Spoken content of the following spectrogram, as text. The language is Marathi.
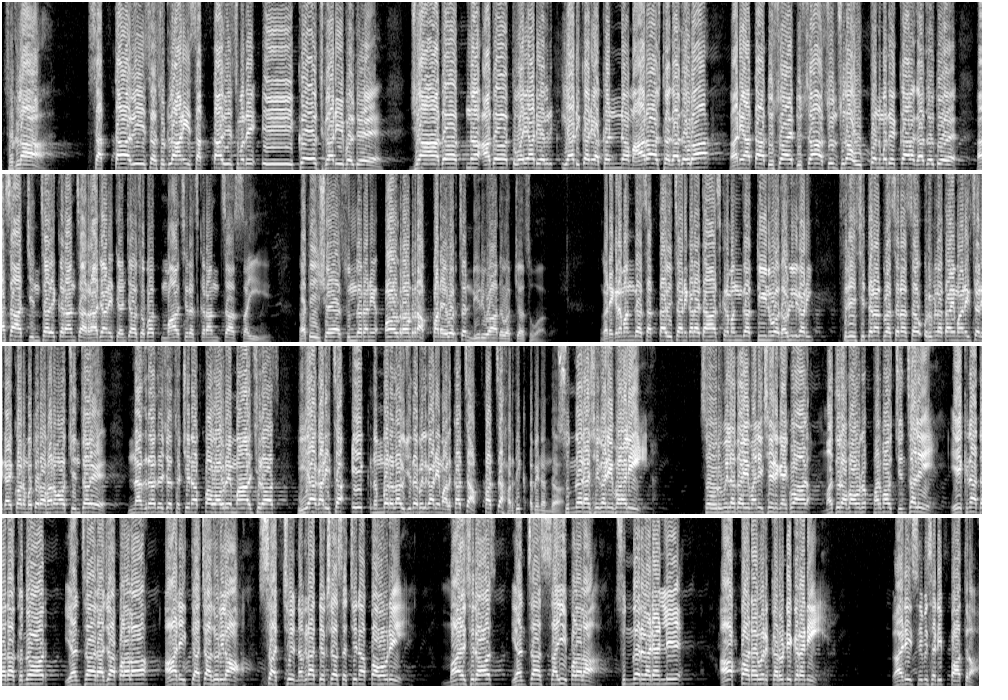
सुटला. सत्तावीस सुटला आणि सत्तावीसमध्ये एकच गाडी बोलते. ज्या आदत न आदत वया या ठिकाणी अखंड महाराष्ट्र गाजवला. आणि आता दुसरा दुसरा असून सुद्धा ओपनमध्ये काळ गाजवतोय. असा चिंचाळेकरांचा राजा आणि त्यांच्यासोबत माळशिरजकरांचा साई. अतिशय सुंदर आणि ऑलराऊंडर अप्पा ड्रायव्हरचं निर्वाद वर्चस्व. गाडी क्रमांक सत्तावीसचा निकाल आहे. आज क्रमांक तीन व धावलेली गाडी. श्री सिद्धनाथ वासनासह उर्मिलाताई माणिकसड गायकवाड मथुरा भरमाव चिंचाळे नागराज सचिन अप्पा वावरे माळशिरस या गाडीचा एक नंबर आला. विजेता बैलगाडी मालकाचा अप्पाचा हार्दिक अभिनंदन. सुंदर अशी गाडी पळाली. सौ उर्मिलाताई माणिकशेठ गायकवाड मथुरा फरमाव चिंचाळे एकनाथ दादा कंदोर यांचा राजा पळाला आणि त्याच्या जोडीला सचिन नगराध्यक्ष सचिन अप्पा वावरे माळशिरास यांचा साई पळाला. सुंदर गाडी आणली. आप्पा ड्रायव्हर करुणीकरांनी गाडी सेमीसाठी पात्र.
